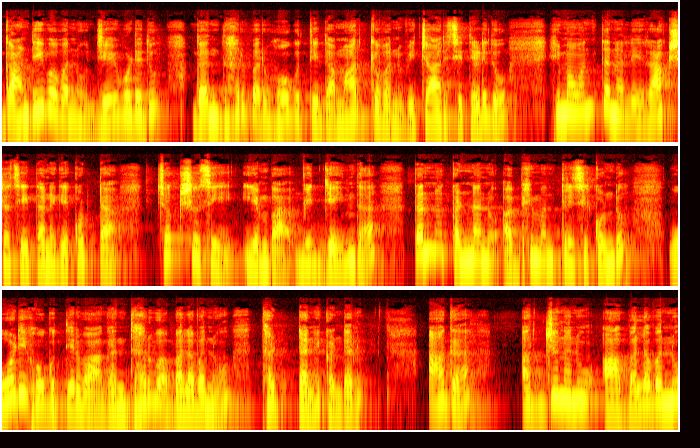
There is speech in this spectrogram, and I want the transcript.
ಗಾಂಡೀವವನ್ನು ಜೇವೊಡೆದು ಗಂಧರ್ವರು ಹೋಗುತ್ತಿದ್ದ ಮಾರ್ಗವನ್ನು ವಿಚಾರಿಸಿ ತಿಳಿದು, ಹಿಮವಂತನಲ್ಲಿ ರಾಕ್ಷಸಿ ತನಗೆ ಕೊಟ್ಟ ಚಕ್ಷುಸಿ ಎಂಬ ವಿದ್ಯೆಯಿಂದ ತನ್ನ ಕಣ್ಣನ್ನು ಅಭಿಮಂತ್ರಿಸಿಕೊಂಡು ಓಡಿ ಹೋಗುತ್ತಿರುವ ಗಂಧರ್ವ ಬಲವನ್ನು ಥಟ್ಟನೆ ಕಂಡನು. ಆಗ ಅರ್ಜುನನು ಆ ಬಲವನ್ನು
